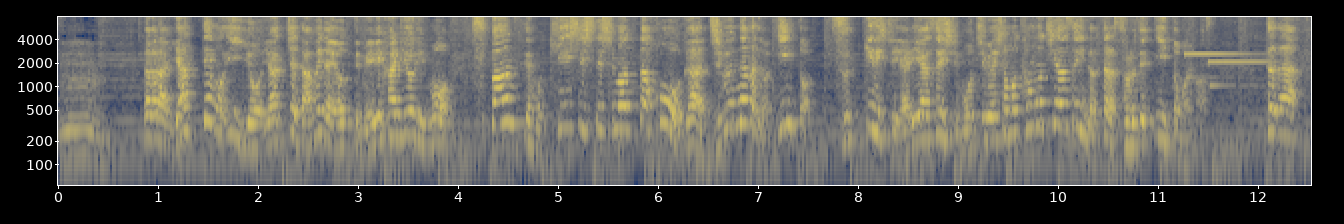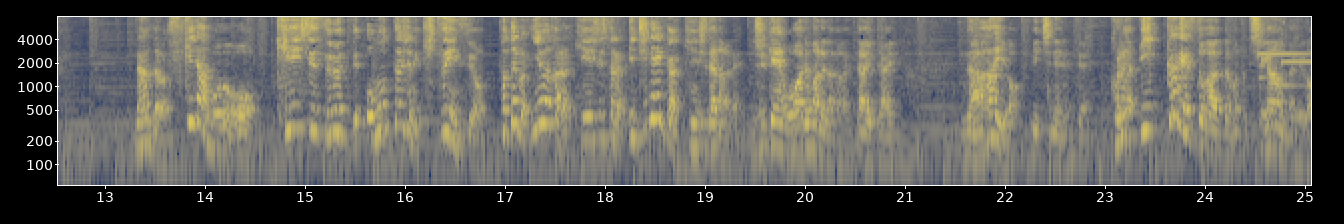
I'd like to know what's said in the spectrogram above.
う。うん。だから、やってもいいよ、やっちゃダメだよってメリハリよりも、スパンっても禁止してしまった方が自分の中ではいいと。すっきりしてやりやすいし、モチベーションも保ちやすいんだったらそれでいいと思います。ただ、なんだろう、好きなものを禁止するって思った以上にきついんですよ。例えば今から禁止したら1年間禁止だからね。受験終わるまでだから、大体。長いよ、1年って。これが1ヶ月とかだったらまた違うんだけど。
